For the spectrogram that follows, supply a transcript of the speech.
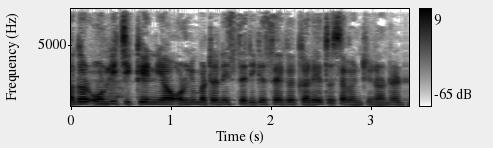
अगर ओनली चिकन या ओनली मटन इस तरीके से अगर करे तो सेवनटीन हंड्रेड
